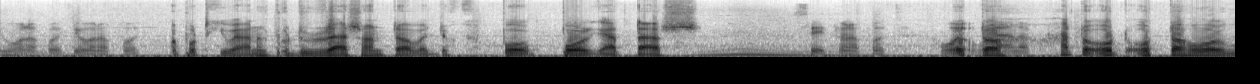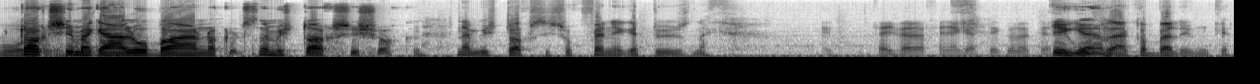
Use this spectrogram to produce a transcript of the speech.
Jó napot, jó napot. Napot kívánok, Dudás Antal vagyok, pol- polgártárs. Szép napot. Hol, Ott, hol a, hát ott, ott, ahol volt. Taxi megállóba állnak, ez nem is taxisok. Nem is taxisok, fenyegetőznek. Fegyverrel fenyegették önöket? Igen. Húzzák a belünket.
